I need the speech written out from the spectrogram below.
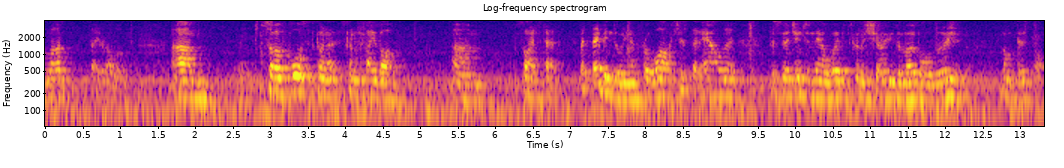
last data I looked. Um, so of course it's going to it's going to favour um, sites that, but they've been doing that for a while. It's just that how the, the search engine now work, it's going to show you the mobile version, not desktop.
